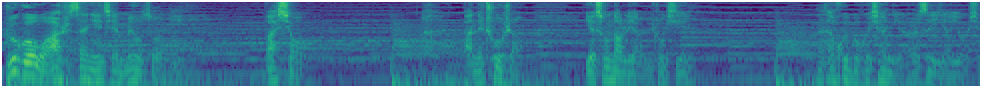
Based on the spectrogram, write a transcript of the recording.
如果我二十三年前没有作弊，把小，把那畜生也送到了养育中心，那他会不会像你儿子一样优秀？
